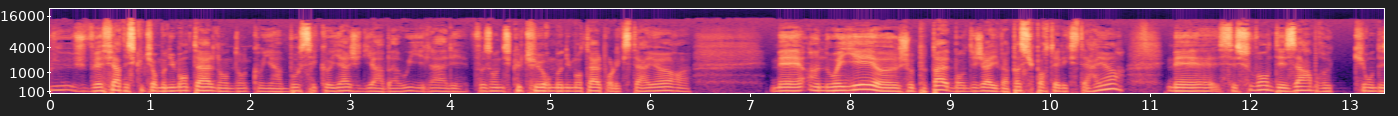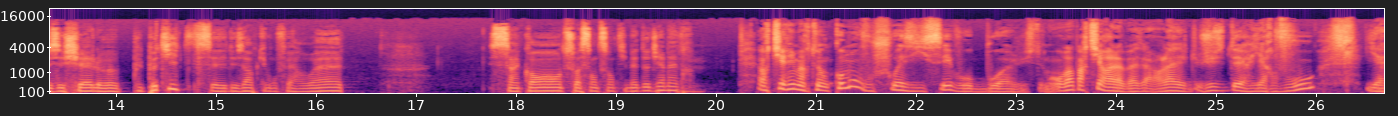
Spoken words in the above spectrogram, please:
je vais faire des sculptures monumentales. Donc, donc quand il y a un beau séquoia, je dis ah bah oui, là, allez, faisons une sculpture monumentale pour l'extérieur. Mais un noyer, euh, je peux pas. Bon, déjà, il va pas supporter l'extérieur, mais c'est souvent des arbres qui ont des échelles euh, plus petites. C'est des arbres qui vont faire ouais 50, 60 cm de diamètre. Alors Thierry Martin, comment vous choisissez vos bois justement? On va partir à la base. Alors là, juste derrière vous, il y a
